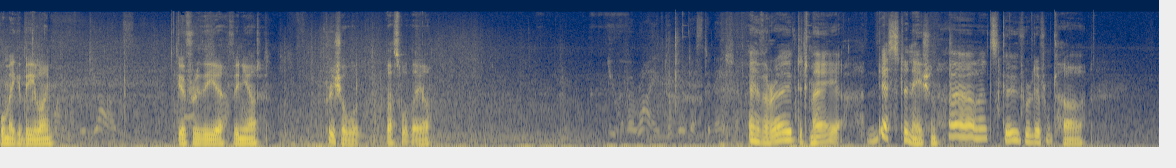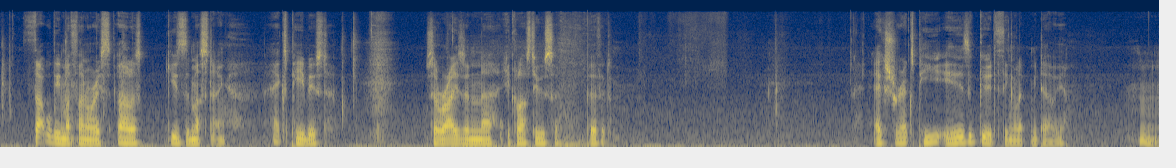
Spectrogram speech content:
We'll make a beeline. Go through the uh, vineyard. Pretty sure what, that's what they are. You have arrived at your destination. I have arrived at my destination. Ah, let's go for a different car. That will be my final race. Oh, let's use the Mustang. XP boost. So Ryzen uh, A Class 2, so perfect. Extra XP is a good thing, let me tell you. Hmm.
